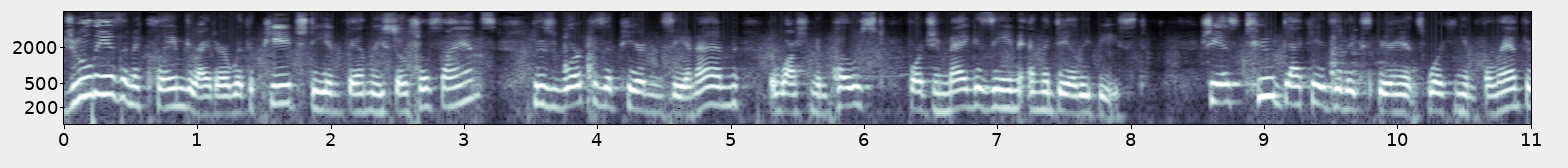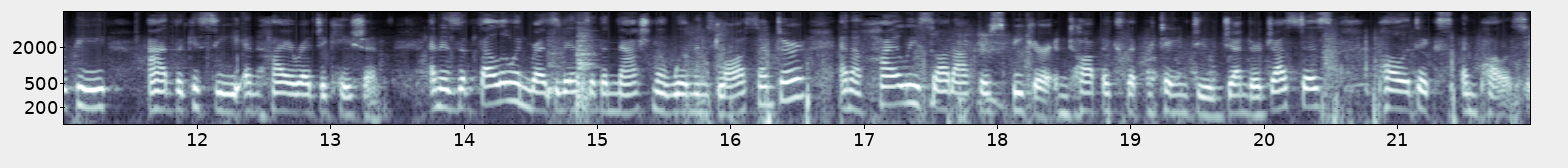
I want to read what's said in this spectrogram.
Julie is an acclaimed writer with a PhD in family social science whose work has appeared in CNN, The Washington Post, Fortune magazine, and The Daily Beast. She has two decades of experience working in philanthropy, advocacy, and higher education, and is a fellow in residence at the National Women's Law Center and a highly sought after speaker in topics that pertain to gender justice, politics, and policy.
